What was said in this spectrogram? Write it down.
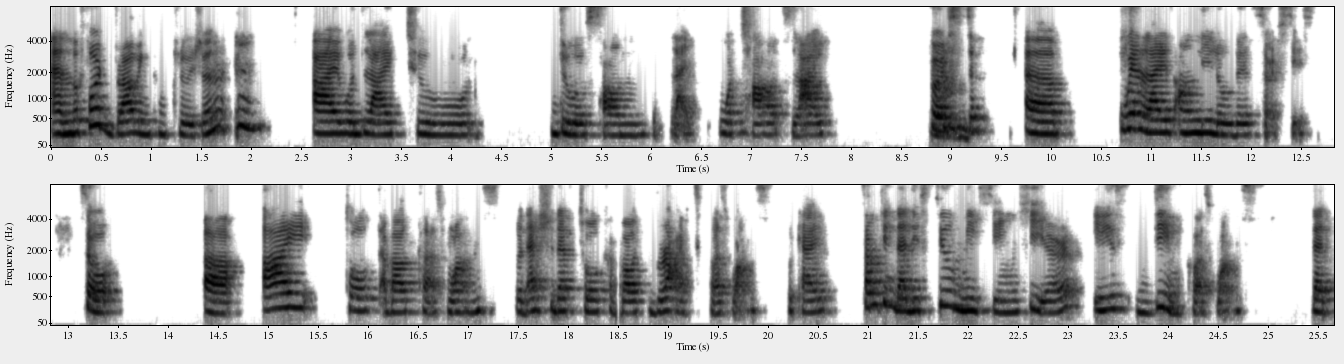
And before drawing conclusion, I would like to do some like watch outs like first uh, we analyze only loaded sources. So uh, I talked about class ones, but I should have talked about bright class ones, okay? Something that is still missing here is dim class ones that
